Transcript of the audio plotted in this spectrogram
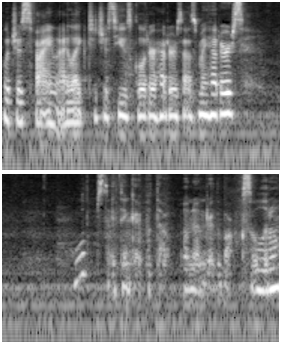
which is fine. I like to just use glitter headers as my headers. Whoops, I think I put that one under the box a little.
